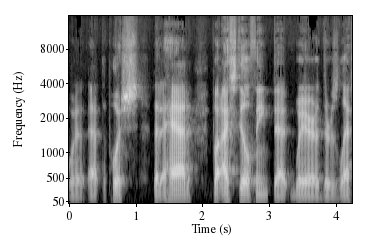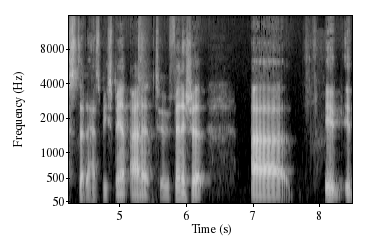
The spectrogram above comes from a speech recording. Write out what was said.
with, at the push that it had. But I still think that where there's less that it has to be spent on it to finish it, uh, it, it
